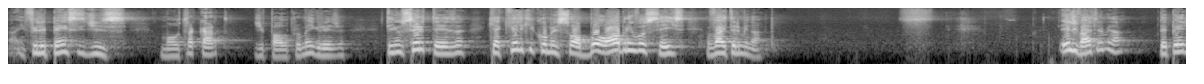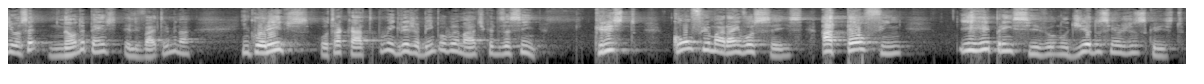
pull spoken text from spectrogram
Ah, em Filipenses diz, uma outra carta de Paulo para uma igreja, tenho certeza que aquele que começou a boa obra em vocês vai terminar. Ele vai terminar. Depende de você? Não depende, ele vai terminar. Em Coríntios, outra carta para uma igreja bem problemática, diz assim: Cristo confirmará em vocês até o fim irrepreensível no dia do Senhor Jesus Cristo,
